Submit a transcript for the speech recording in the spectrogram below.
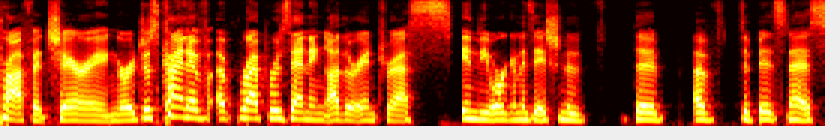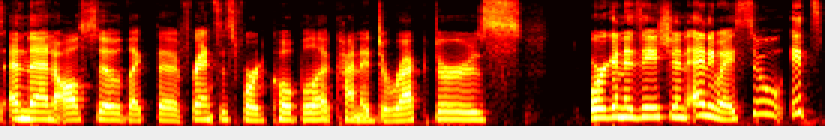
profit sharing or just kind of uh, representing other interests in the organization of the of the business, and then also like the Francis Ford Coppola kind of directors organization. Anyway, so it's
